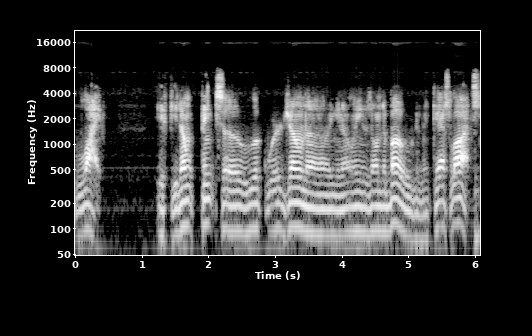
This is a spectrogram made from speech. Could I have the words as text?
life. If you don't think so, look where Jonah, you know, he was on the boat and they cast lots.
